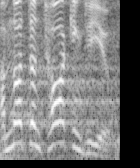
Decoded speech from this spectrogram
I'm not done talking to you!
